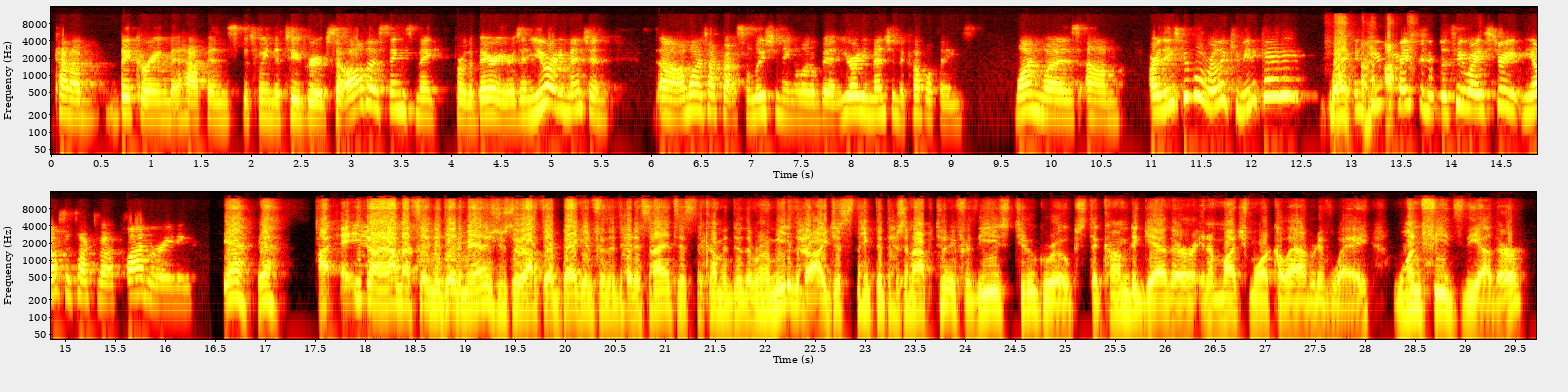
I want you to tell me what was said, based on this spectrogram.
Kind of bickering that happens between the two groups. So all those things make for the barriers. And you already mentioned. Uh, I want to talk about solutioning a little bit. You already mentioned a couple things. One was, um, are these people really communicating? Right. And communication is a two-way street. And you also talked about collaborating. Yeah, yeah. I, you know, and I'm not saying the data managers are out there begging for the data scientists to come into the room either. I just think that there's an opportunity for these two groups to come together in a much more collaborative way. One feeds the other.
